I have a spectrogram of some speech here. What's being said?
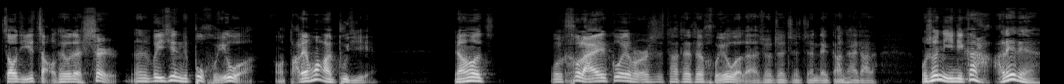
着急找他有点事儿，那微信就不回我，我打电话不接，然后我后来过一会儿是他他他回我了，说这这真的刚才咋的？我说你你干啥来的？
